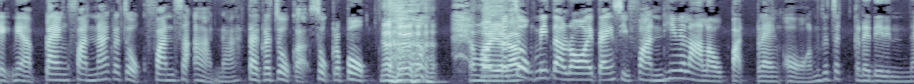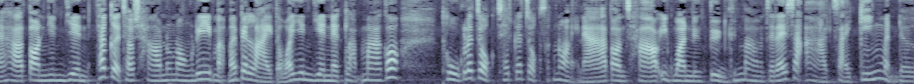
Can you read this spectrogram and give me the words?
ด็กๆ เนี่ย แปลงฟันหน้ากระจกฟันสะอาดนะ แต่กระจกอะสกรปรกทำบไมนอะกระครับจกมีแต่รอยแปรงสีฟันที่เวลาเราปัดแปลงออกมันก็จะกระเด็นนะคะ ตอนเย็นๆ ถ้าเกิดเช้าๆ น้องๆ รีบอะไม่เป็นไร แต่ว่าเย็นๆ เนี่ยกลับมาก็ถูกระจกเช็ดกระจกสักหน่อยนะ ตอนเช้าอีกวันหนึ่งตื่นขึ้นมามันจะได้สะอาดใสกิ้งเหมือนเดิ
